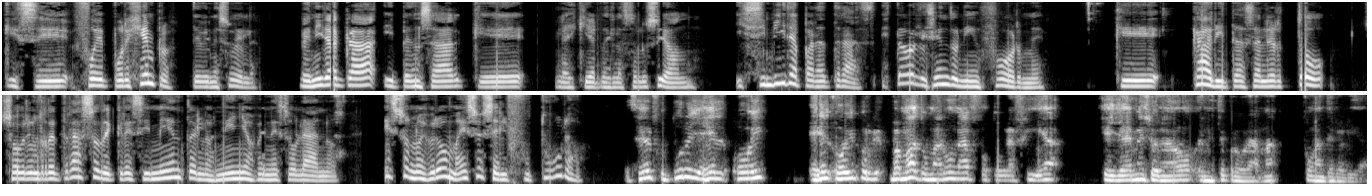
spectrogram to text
que se fue, por ejemplo, de Venezuela, venir acá y pensar que la izquierda es la solución? Y si mira para atrás, estaba leyendo un informe que Cáritas alertó sobre el retraso de crecimiento en los niños venezolanos. Eso no es broma, eso es el futuro. Ese es el futuro y es el hoy, es el hoy porque vamos a tomar una fotografía que ya he mencionado en este programa con anterioridad.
